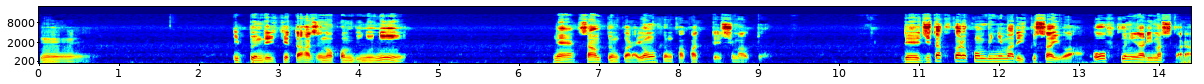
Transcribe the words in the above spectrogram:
うん。1分で行けたはずのコンビニに、ね、3分から4分かかってしまうと。で、自宅からコンビニまで行く際は往復になりますから、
